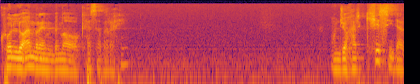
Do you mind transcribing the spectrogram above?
کل امر به ما کسب رهین اونجا هر کسی در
